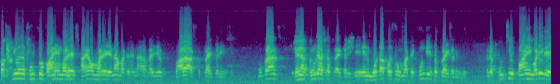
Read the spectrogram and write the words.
પક્ષીઓને પૂરતું પાણી મળે છાંયો મળે એના માટેના અમે જે માળા સપ્લાય કરીએ છીએ. ઉપરાંત એના કુંડા સપ્લાય કરીએ છીએ એને મોટા પશુઓ માટે કુંડી સપ્લાય કરીએ છીએ. એટલે પૂરતું પાણી મળી રહે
